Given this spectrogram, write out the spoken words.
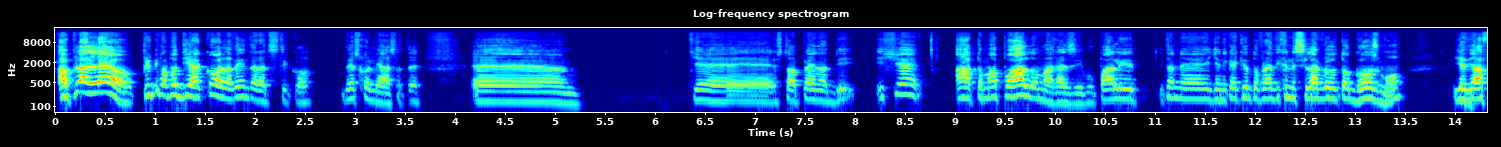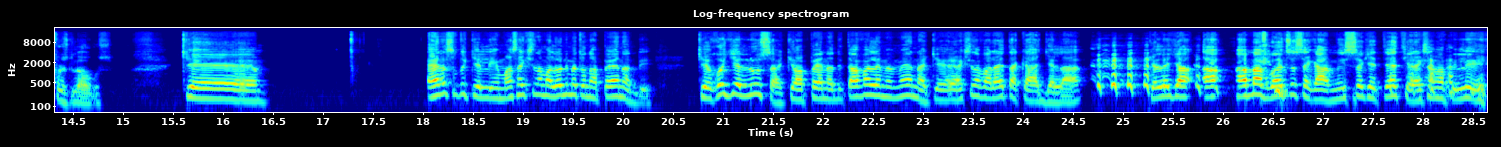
Απλά λέω, πριν είπα ποντιακό, αλλά δεν ήταν ρατσιστικό. Δεν σχολιάσατε. Ε, και στο απέναντι είχε άτομα από άλλο μαγαζί που πάλι ήταν ε, γενικά εκείνο το βράδυ είχαν συλλάβει όλο τον κόσμο για διάφορους λόγους. Και ένας από το κελί μας άρχισε να μαλώνει με τον απέναντι. Και εγώ γελούσα και ο απέναντι τα βάλε με μένα και άρχισε να βαράει τα κάγκελα. και λέγε «Α, άμα βγω έξω σε γαμίσω και τέτοια, άρχισε να με απειλεί.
